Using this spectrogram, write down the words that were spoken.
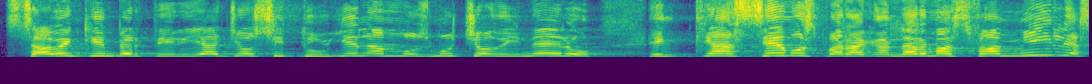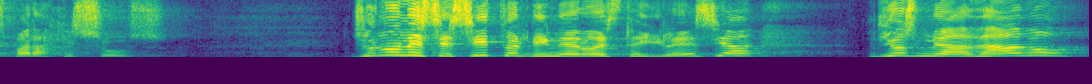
¿Saben qué invertiría yo si tuviéramos mucho dinero? ¿En qué hacemos para ganar más familias para Jesús? Yo no necesito el dinero de esta iglesia. Dios me ha dado.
